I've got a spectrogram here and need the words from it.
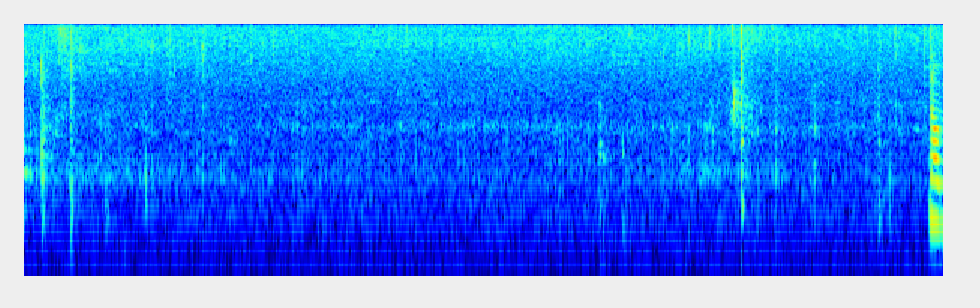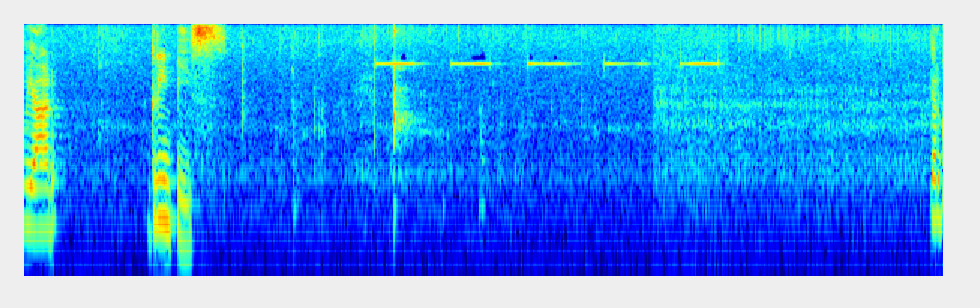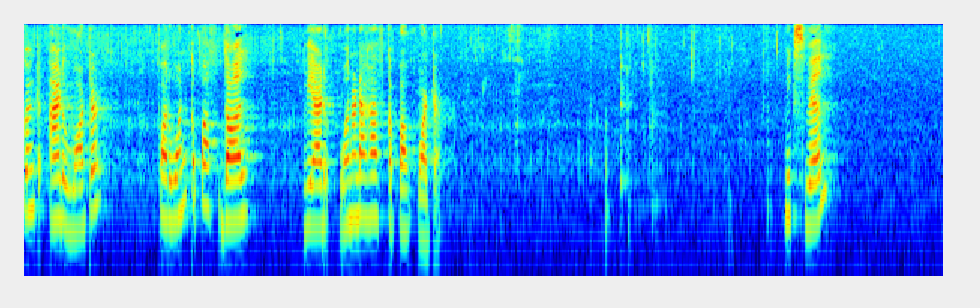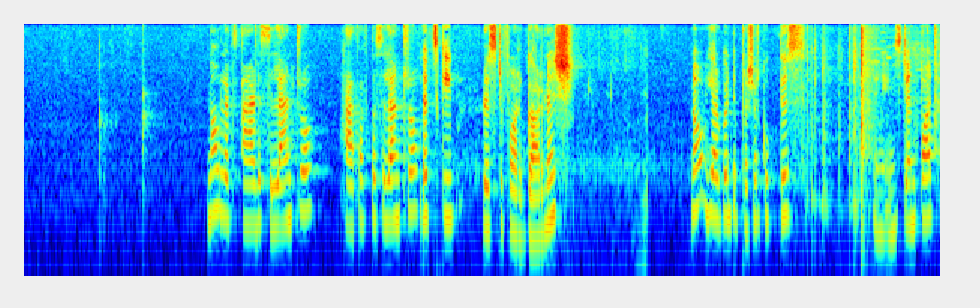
Now we add green peas. we are going to add water. For 1 cup of dal, we add 1 and a half cup of water. Mix well. Now let's add cilantro, half of the cilantro. Let's keep rest for garnish. Now we are going to pressure cook this in instant pot.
